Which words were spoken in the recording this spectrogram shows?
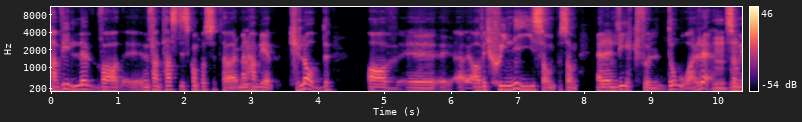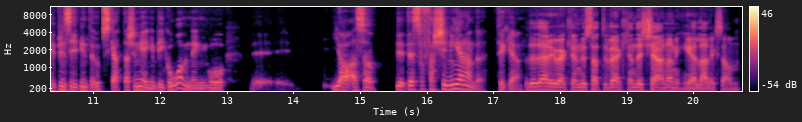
Han ville vara eh, en fantastisk kompositör men han blev klodd av, uh, av ett geni som, som är en lekfull dåre mm -hmm. som i princip inte uppskattar sin egen begåvning. Och, ja, alltså det, det, är så fascinerande tycker jag. Det där är ju verkligen, nu satte verkligen, det är kärnan i hela liksom,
